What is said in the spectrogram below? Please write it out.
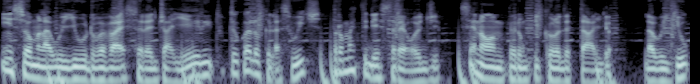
Insomma, la Wii U doveva essere già ieri tutto quello che la Switch promette di essere oggi, se non per un piccolo dettaglio. La Wii U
